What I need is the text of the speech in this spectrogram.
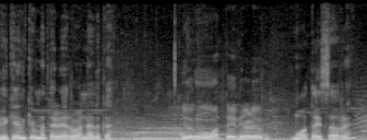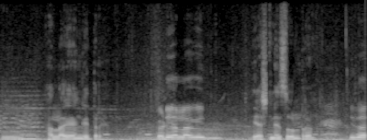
ಇದಕ್ಕೇನು ಕಿಮ್ಮತ್ತು ಹೇಳಿರು ಅನ್ನೋದಕ್ಕೆ ಇದಕ್ಕೆ? ಮೂವತ್ತೈದು ಹೇಳಿವ್ರಿ. ಮೂವತ್ತೈದು ಸಾವಿರ ರೀ? ಹಲ್ಲಾಗ ಹೆಂಗೈತೆ ರೀ ಕಡಿ ಹಲ್ಲಾಗೈತಿ ಎಷ್ಟನೇ ಸೂಲ್ ರೀ ಇದೇ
